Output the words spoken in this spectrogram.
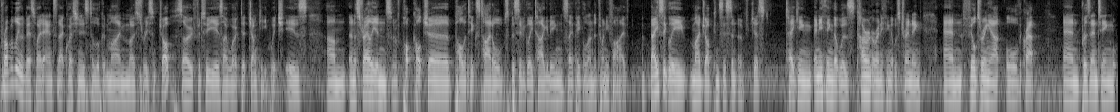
probably the best way to answer that question is to look at my most recent job. So, for two years, I worked at Junkee, which is um, an Australian sort of pop culture politics title specifically targeting, say, people under 25. Basically, my job consisted of just taking anything that was current or anything that was trending and filtering out all the crap and presenting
